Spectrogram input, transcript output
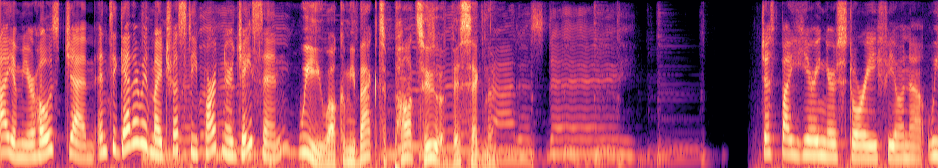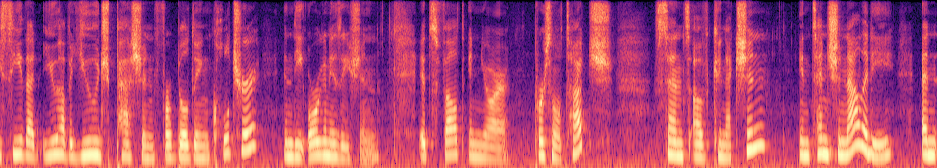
I am your host, Jem, and together with my trusty partner, Jason, we welcome you back to part two of this segment. Just by hearing your story, Fiona, we see that you have a huge passion for building culture in the organization. It's felt in your personal touch, sense of connection, intentionality, and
